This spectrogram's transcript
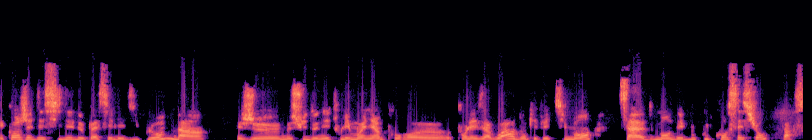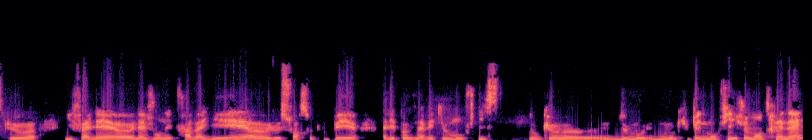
Et quand j'ai décidé de passer les diplômes, ben je me suis donné tous les moyens pour euh, pour les avoir. Donc effectivement, ça a demandé beaucoup de concessions parce que euh, il fallait euh, la journée travailler, le soir s'occuper. À l'époque, j'avais que mon fils, donc de m'occuper de mon fils, je m'entraînais.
